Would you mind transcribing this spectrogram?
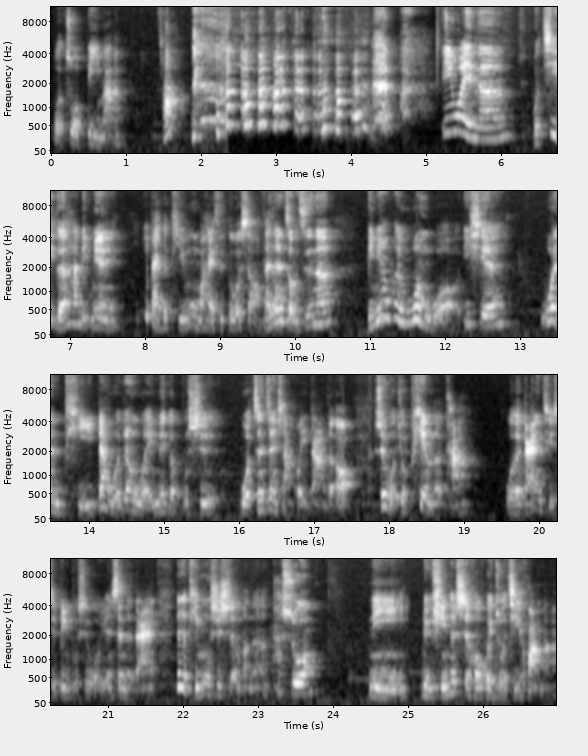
我作弊吗？啊？因为呢，我记得它里面一百个题目嘛，还是多少？反正总之呢，里面会问我一些问题，但我认为那个不是我真正想回答的哦，所以我就骗了他。我的答案其实并不是我原生的答案。那个题目是什么呢？他说：“你旅行的时候会做计划吗？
